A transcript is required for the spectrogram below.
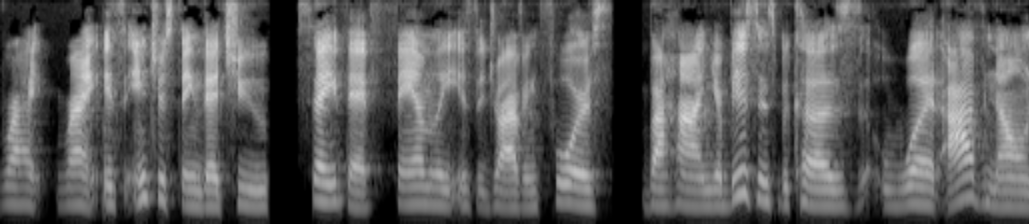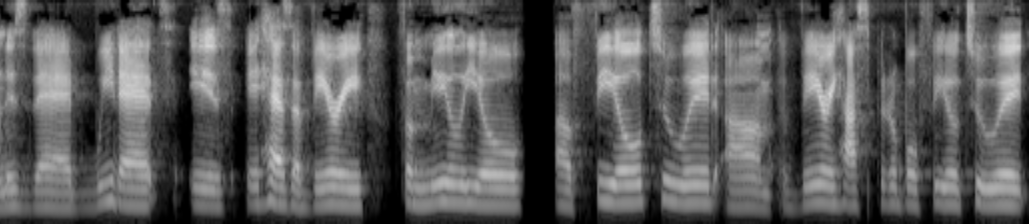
Right, right. It's interesting that you say that family is the driving force behind your business because what I've known is that WeDat is it has a very familial uh, feel to it, um, very hospitable feel to it.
